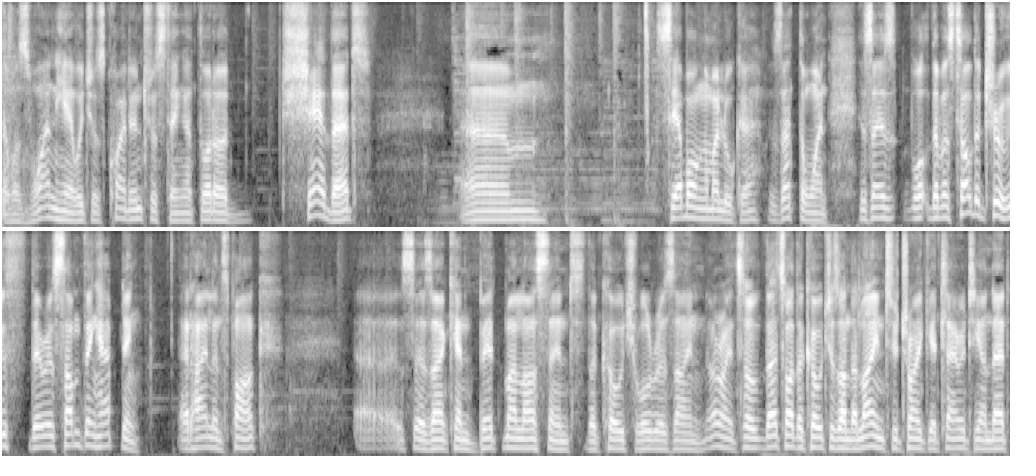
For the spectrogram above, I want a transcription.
there was one here which was quite interesting. I thought I'd share that. Um, Siyabonga Maluka, is that the one? It says, well, they must tell the truth. There is something happening at Highlands Park. Uh, says, I can bet my last cent the coach will resign. All right, so that's why the coach is on the line to try and get clarity on that.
